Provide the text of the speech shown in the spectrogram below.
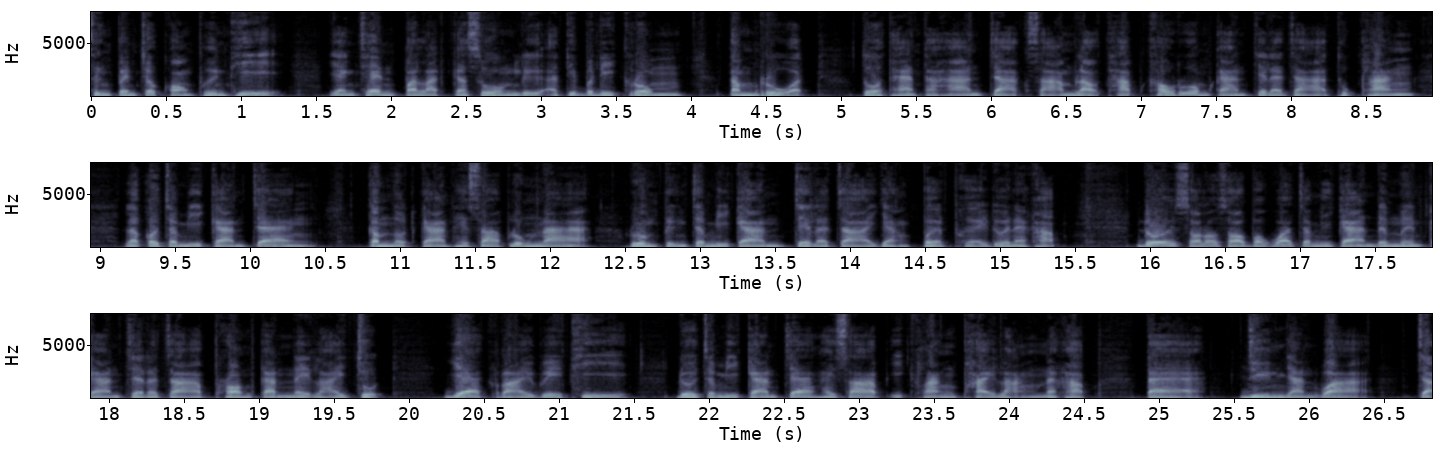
ซึ่งเป็นเจ้าของพื้นที่ อย่างเช่น ปลัดกระทรวงหรืออธิบดีกรม ตำรวจ ตัวแทนทหารจากสามเหล่าทัพเข้าร่วมการเจรจาทุกครั้ง แล้วก็จะมีการแจ้งกำหนดการให้ทราบล่วงหน้า รวมถึงจะมีการเจรจาอย่างเปิดเผยด้วยนะครับ โดยสรสบอกว่าจะมีการดำเนินการเจรจาพร้อมกันในหลายจุด แยกรายเวที โดยจะมีการแจ้งให้ทราบอีกครั้งภายหลังนะครับ แต่ยืนยันว่าจะ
